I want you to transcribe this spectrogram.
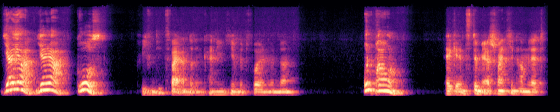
Ja, ja, ja, ja, groß, riefen die zwei anderen Kaninchen mit vollen Mündern. Und braun, ergänzte Meerschweinchen Hamlet.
